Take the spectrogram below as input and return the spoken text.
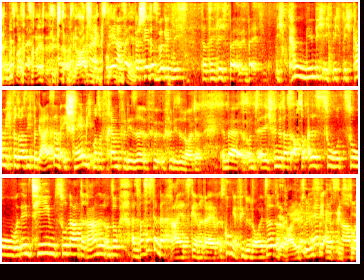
Dann gibt's noch eine zweite. Statt Garage gibt es eine weil ich Impfung. verstehe das wirklich nicht. Tatsächlich, weil, weil ich kann mir nicht, ich, ich, ich kann mich für sowas nicht begeistern, weil ich schäme mich immer so fremd für diese, für, für diese Leute. Immer, und äh, ich finde das auch so alles zu, zu intim, zu nah dran und so. Also was ist denn der Reiz generell? Es gucken ja viele Leute. Das Der Reiz ist, die es ist so Ausnahme.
